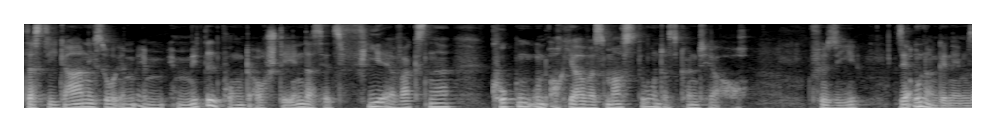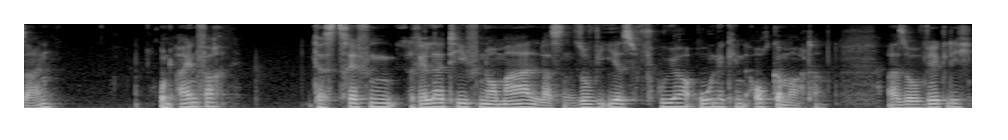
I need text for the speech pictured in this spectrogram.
dass die gar nicht so im, im, im Mittelpunkt auch stehen, dass jetzt vier Erwachsene gucken und auch ja, was machst du? Und das könnte ja auch für sie sehr unangenehm sein. Und einfach das Treffen relativ normal lassen, so wie ihr es früher ohne Kind auch gemacht habt. Also wirklich,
